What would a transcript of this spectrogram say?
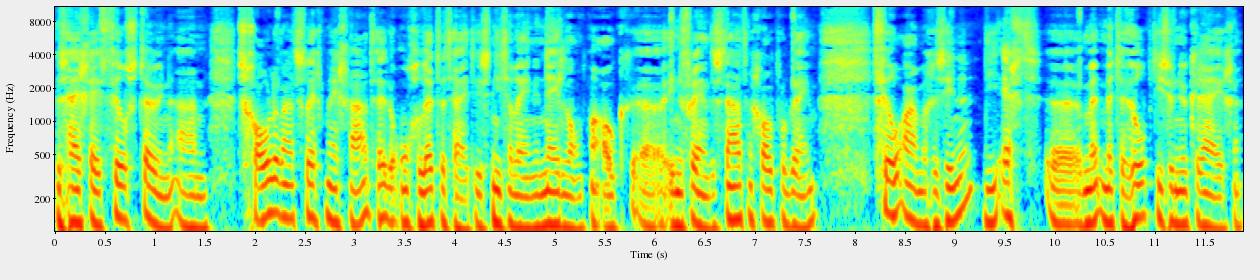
Dus hij geeft veel steun aan scholen waar het slecht mee gaat. De ongeletterdheid is niet alleen in Nederland, maar ook in de Verenigde Staten een groot probleem. Veel arme gezinnen die echt met, met de hulp die ze nu krijgen.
